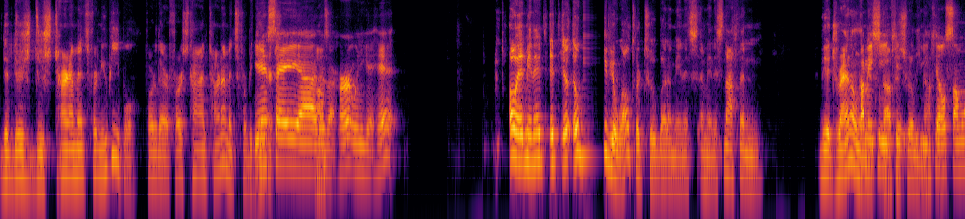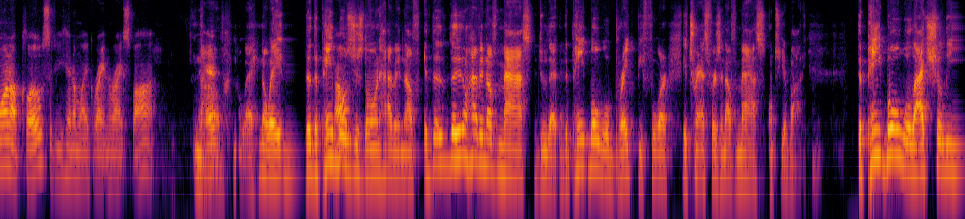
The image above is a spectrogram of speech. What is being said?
There's there's tournaments for new people for their first time tournaments for beginners. You didn't say uh, does um, it hurt when you get hit? Oh, I mean it, it it'll give you a welt or two, but I mean it's I mean it's nothing. The adrenaline I mean, stuff is really can nothing. kill someone up close if you hit them like right in the right spot. No, no way, no way. The, the paintballs oh. just don't have enough. It, they don't have enough mass to do that. The paintball will break before it transfers enough mass onto your body. The paintball will actually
